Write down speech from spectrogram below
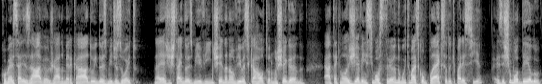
comercializável já no mercado em 2018, né? e a gente está em 2020 e ainda não viu esse carro autônomo chegando. A tecnologia vem se mostrando muito mais complexa do que parecia. Existe um modelo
